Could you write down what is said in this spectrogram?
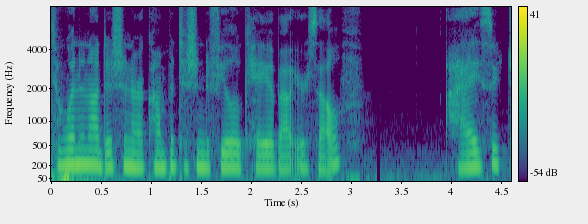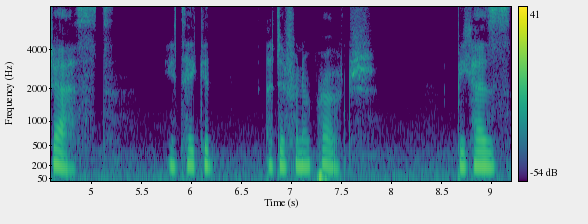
to win an audition or a competition to feel okay about yourself, I suggest you take a, a different approach because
